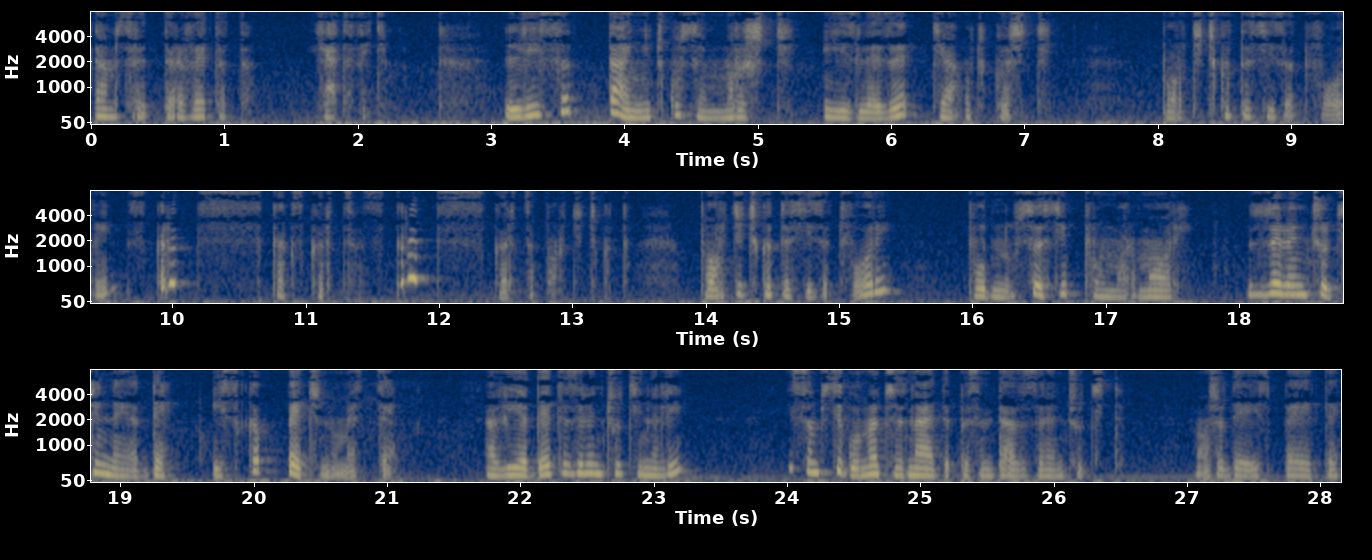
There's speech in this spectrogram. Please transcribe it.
там сред дърветата? Я да видим. Лиса тайничко се мръщи и излезе тя от вкъщи. Портичката си затвори, скръц, как скърца, скръц, скърца портичката. Портичката си затвори, под носа си промърмори. Зеленчуци не яде, иска печено месце. А вие ядете зеленчуци, нали? И съм сигурна, че знаете песента за зеленчуците. Може да я изпеете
